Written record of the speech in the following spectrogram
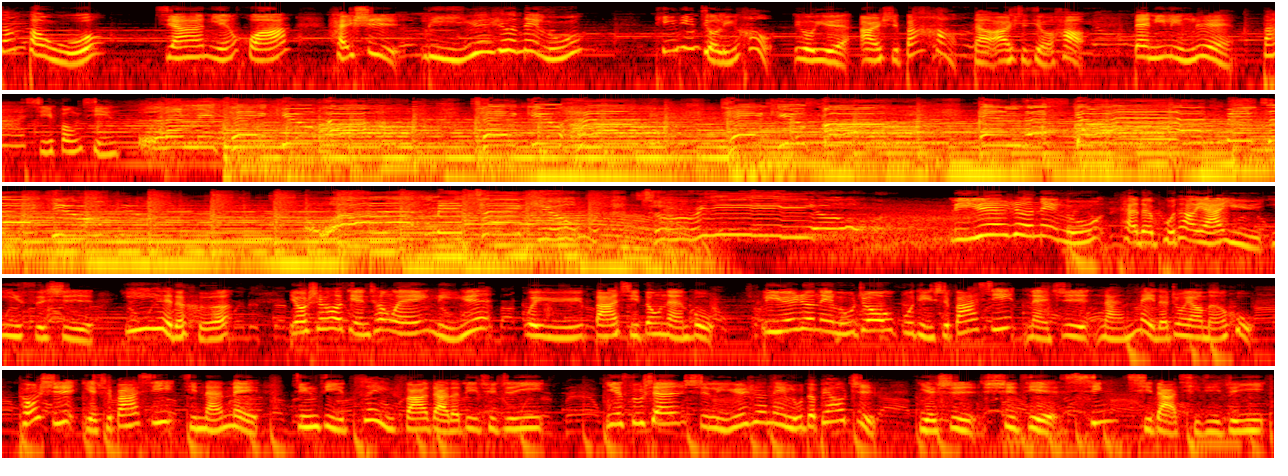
桑巴舞、嘉年华还是里约热内卢？听听九零后，六月二十八号到二十九号，带你领略巴西风情。Let me take 它的葡萄牙语意思是一月的河，有时候简称为里约，位于巴西东南部。里约热内卢州不仅是巴西乃至南美的重要门户，同时也是巴西及南美经济最发达的地区之一。耶稣山是里约热内卢的标志，也是世界新七大奇迹之一。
